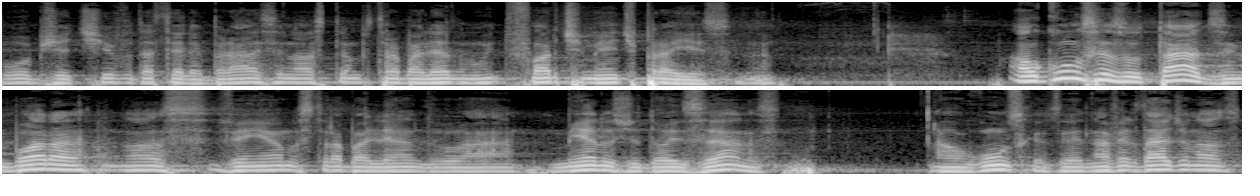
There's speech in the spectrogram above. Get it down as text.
o objetivo da Telebrás e nós estamos trabalhando muito fortemente para isso. Né? Alguns resultados, embora nós venhamos trabalhando há menos de dois anos, alguns, quer dizer, na verdade, nós,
